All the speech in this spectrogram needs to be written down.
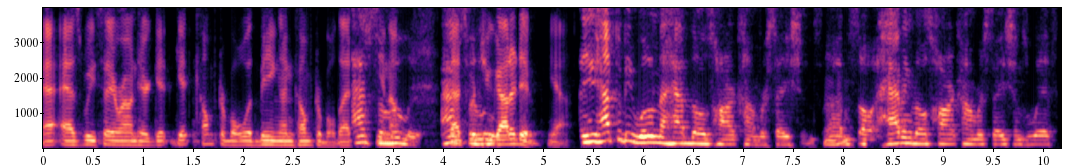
As we say around here, get get comfortable with being uncomfortable. That's absolutely you know, that's what you got to do. Yeah, and you have to be willing to have those hard conversations. Mm-hmm. Um, so having those hard conversations with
